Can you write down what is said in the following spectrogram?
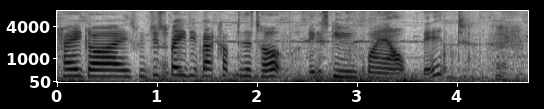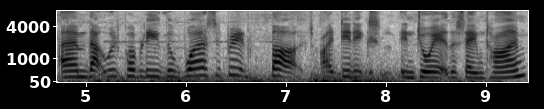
Hey guys, we've just made it back up to the top. Excuse my outfit. Um, that was probably the worst experience, but I did ex- enjoy it at the same time.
